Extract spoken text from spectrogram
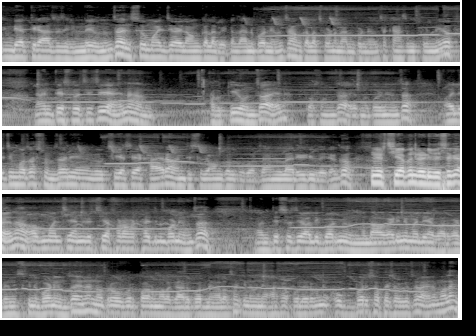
इन्डियातिर आज चाहिँ हिँड्दै हुनुहुन्छ। अनि सो मैले चाहिँ अहिले अङ्कललाई भेट्न जानुपर्ने हुन्छ। अङ्कललाई छोड्न जानुपर्ने हुन्छ। कहाँसम्म छोड्ने हो? अनि त्यसपछि चाहिँ होइन अब के हुन्छ होइन? कसो हुन्छ? हेर्नुपर्ने हुन्छ। अहिले चाहिँ म जस्ट हुन्छ नि चिया चिया खाएर अनि त्यसपछि अङ्कलको घर जानलाई रेडी भइरहेको। यहाँनिर चिया पनि रेडी भइसक्यो होइन? अब मैले चाहिँ यहाँनिर चिया फटाफट खाइदिनु पर्ने हुन्छ। अनि त्यसपछि अलिक गर्मी हुनुभन्दा अगाडि नै मैले यहाँ घरबाट निस्किनु पर्ने हुन्छ होइन? नत्र ओभर पावर मलाई गाह्रो पर्नेवाला छ किनभने आँखा पोलेर पनि ओभर सताइसकेको छ होइन मलाई।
